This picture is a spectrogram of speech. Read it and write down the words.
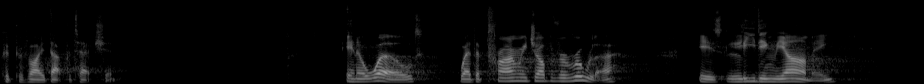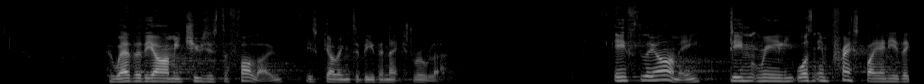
could provide that protection. In a world where the primary job of a ruler is leading the army, whoever the army chooses to follow is going to be the next ruler. If the army didn't really wasn't impressed by any of the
